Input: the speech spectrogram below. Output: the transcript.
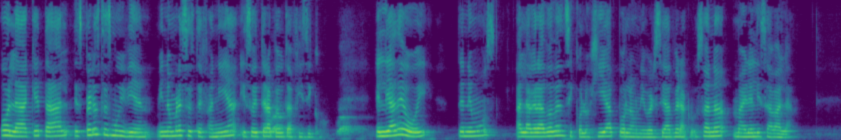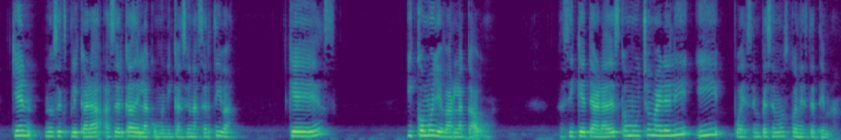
Hola, ¿qué tal? Espero estés muy bien. Mi nombre es Estefanía y soy terapeuta físico. El día de hoy tenemos a la graduada en psicología por la Universidad Veracruzana, Mayreli Zavala, quien nos explicará acerca de la comunicación asertiva, qué es y cómo llevarla a cabo. Así que te agradezco mucho, Mayreli, y pues empecemos con este tema.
